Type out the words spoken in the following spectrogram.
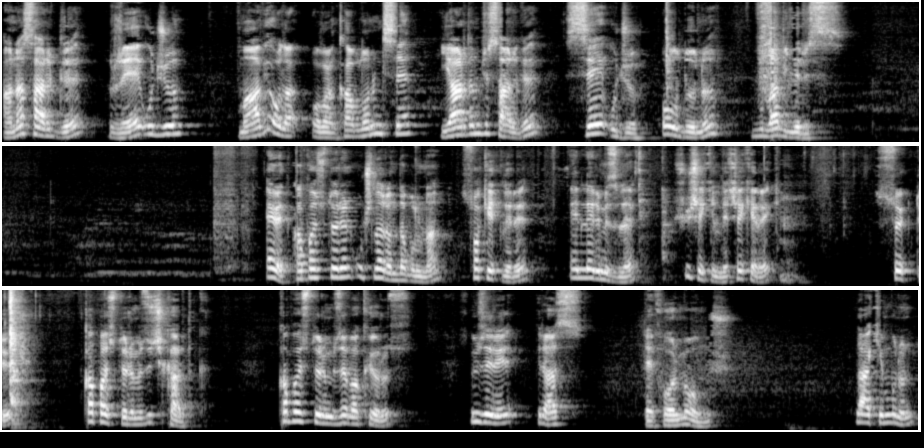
ana sargı R ucu, mavi ola- olan kablonun ise yardımcı sargı S ucu olduğunu bulabiliriz. Evet, kapasitörün uçlarında bulunan soketleri ellerimizle şu şekilde çekerek söktük. Kapasitörümüzü çıkardık. Kapasitörümüze bakıyoruz. Üzeri biraz deforme olmuş. Lakin bunun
